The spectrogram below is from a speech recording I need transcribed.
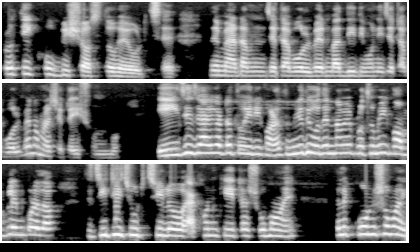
প্রতি খুব বিশ্বস্ত হয়ে উঠছে যে, ম্যাডাম যেটা বলবেন বা দিদিমণি যেটা বলবেন, আমরা সেটাই শুনব। এই যে জায়গাটা তৈরি করা, তুমি যদি ওদের নামে প্রথমেই কমপ্লেন করে দাও যে, চিঠি ছুটছিল, এখন কি এটা সময়? তাহলে কোন সময়?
